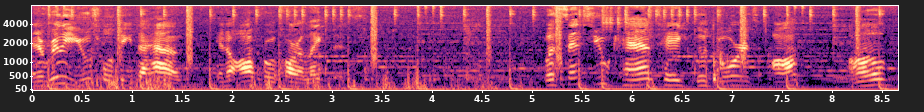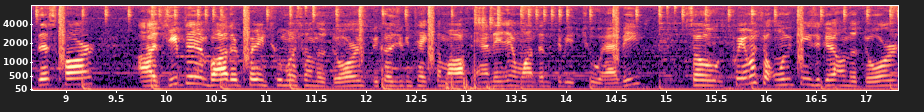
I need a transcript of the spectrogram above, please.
and a really useful thing to have in an off-road car like this. But since you can take the doors off of this car. Uh, Jeep didn't bother putting too much on the doors because you can take them off and they didn't want them to be too heavy. So pretty much the only things you get on the door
